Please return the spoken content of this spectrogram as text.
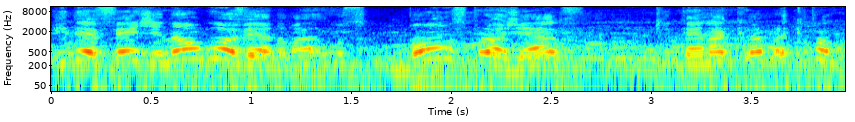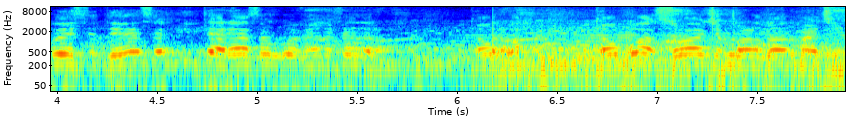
e defende não o governo, mas os bons projetos que tem na Câmara, que por coincidência interessa ao governo federal. Então, então boa sorte para o Eduardo Martins.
